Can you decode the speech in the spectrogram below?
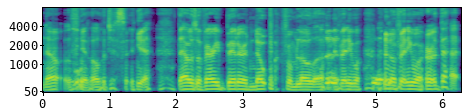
No, yeah, Lola just yeah. That was a very bitter nope from Lola. If anyone, I don't know if anyone heard that.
